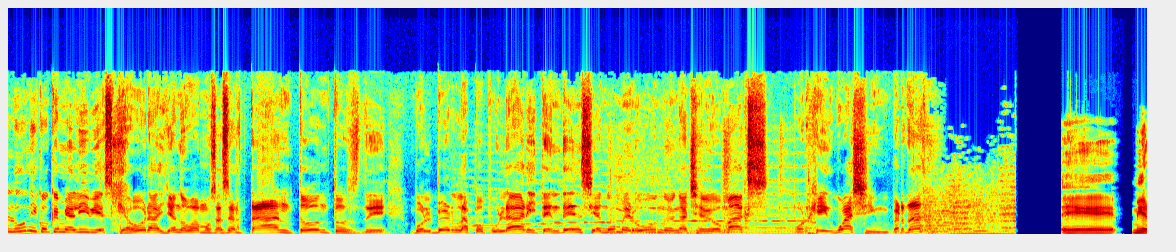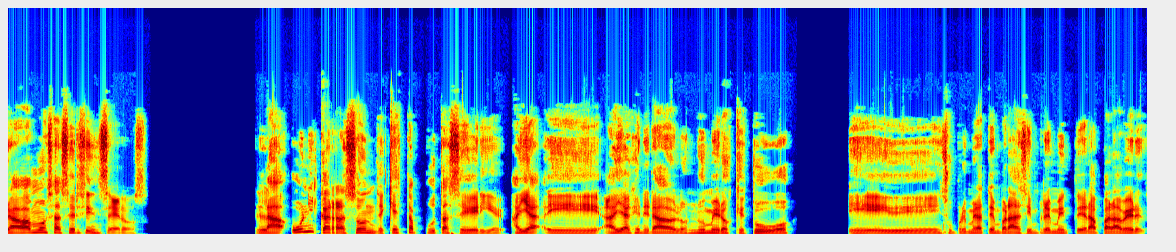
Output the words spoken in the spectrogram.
Lo único que me alivia es que ahora ya no vamos a ser tan tontos de volverla popular y tendencia número uno en HBO Max por hate washing, ¿verdad? Eh, mira, vamos a ser sinceros. La única razón de que esta puta serie haya, eh, haya generado los números que tuvo eh, en su primera temporada simplemente era para ver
